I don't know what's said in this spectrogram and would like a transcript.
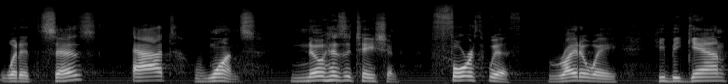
what it says at once, no hesitation, forthwith, right away. He began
